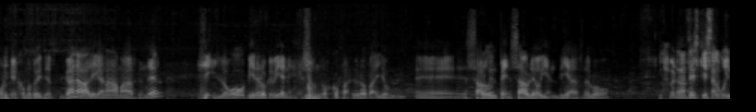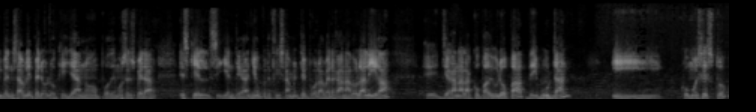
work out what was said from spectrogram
porque es como tú dices, gana la liga nada más ascender y luego viene lo que viene, que son dos Copas de Europa. Yo, eh, es algo impensable hoy en día, desde luego. La verdad es que es algo impensable, pero lo que ya no podemos esperar es que el siguiente año, precisamente por haber ganado la liga, eh, llegan a la Copa de Europa, debutan y ¿cómo es esto?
